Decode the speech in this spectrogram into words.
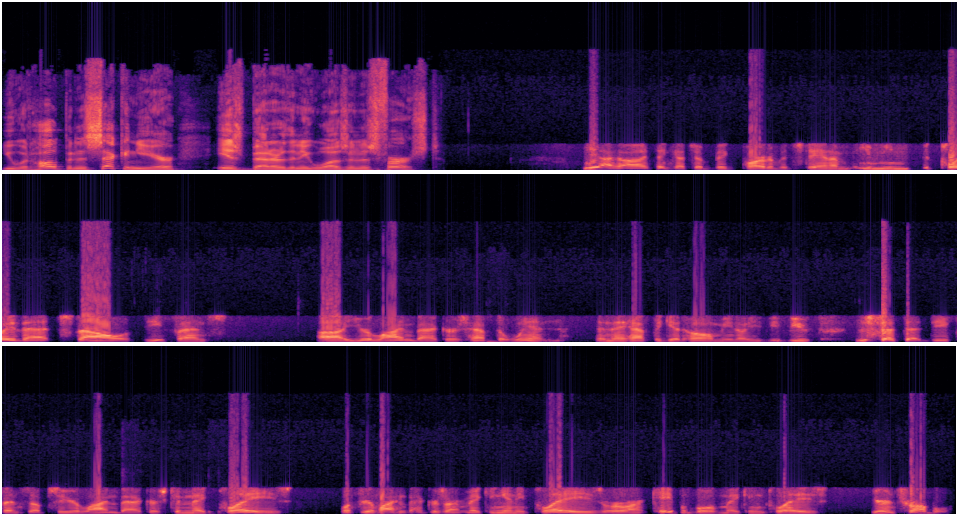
you would hope, in his second year, is better than he was in his first? Yeah, I think that's a big part of it, Stan. I mean, to play that style of defense, uh, your linebackers have to win and they have to get home. You know, you, you you set that defense up so your linebackers can make plays. Well, if your linebackers aren't making any plays or aren't capable of making plays, you're in trouble.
